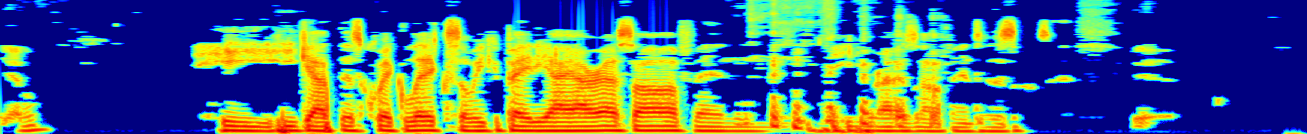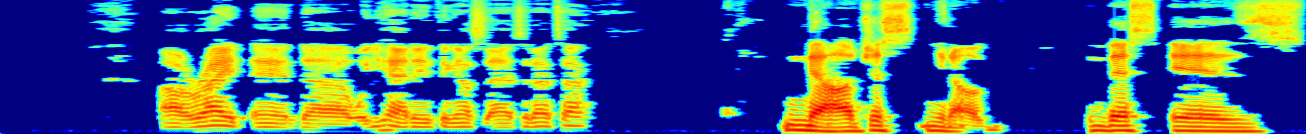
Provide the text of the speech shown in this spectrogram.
Yeah. He he got this quick lick so he could pay the IRS off, and he rides off into the sunset. Yeah. All right, and uh, well, you had anything else to add to that, Ty? No, just you know, this is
